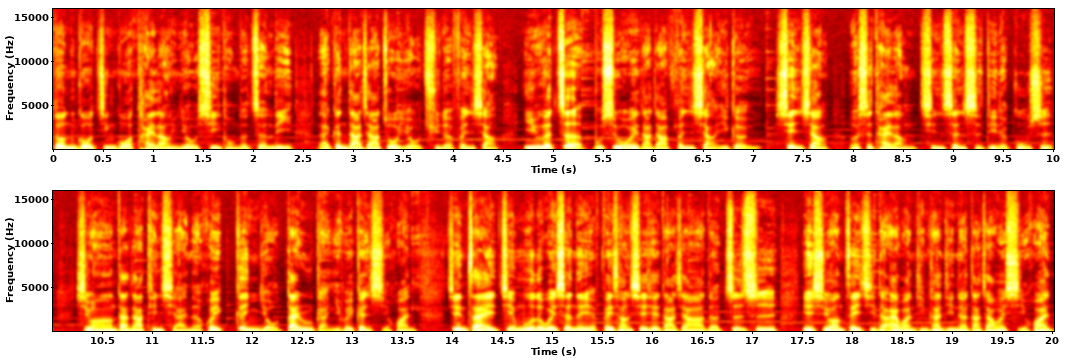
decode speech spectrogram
都能够经过太郎有系统的整理来跟大家做有趣的分享，因为这不是我为大家分享一个现象，而是太郎亲身实地的故事，希望让大家听起来呢会更有代入感，也会更喜欢。今天在节目的尾声呢，也非常谢谢大家的支持，也希望这一集的爱玩停看听呢大家会喜欢。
